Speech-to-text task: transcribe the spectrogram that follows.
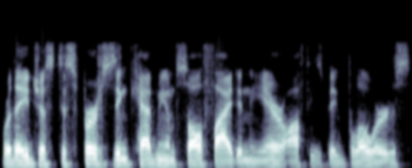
where they just dispersed zinc cadmium sulfide in the air off these big blowers.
